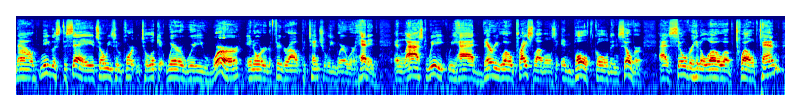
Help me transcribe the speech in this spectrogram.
Now, needless to say, it's always important to look at where we were in order to figure out potentially where we're headed. And last week we had very low price levels in both gold and silver, as silver hit a low of 1210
